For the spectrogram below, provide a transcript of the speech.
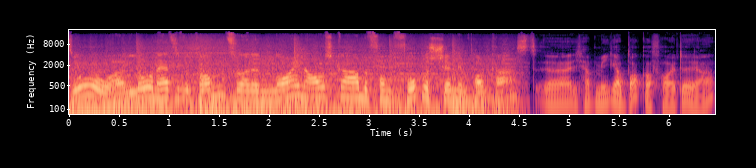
So, hallo und herzlich willkommen zu einer neuen Ausgabe vom Focus Champion Podcast. Äh, ich habe mega Bock auf heute, ja.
